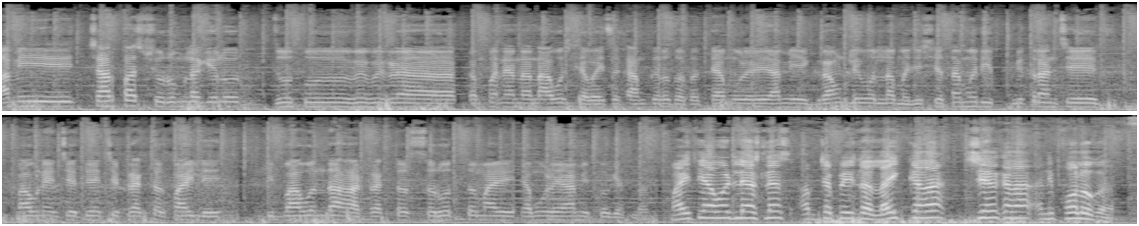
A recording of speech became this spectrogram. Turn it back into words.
आम्ही चार पाच शोरूमला गेलो जो तो वेगवेगळ्या कंपन्यांना नावच ठेवायचं काम करत होता. त्यामुळे आम्ही ग्राउंड लेवलला म्हणजे शेतामध्ये मित्रांचे पाहुण्यांचे त्यांचे ट्रॅक्टर पाहिले की बावन्न हा ट्रॅक्टर सर्वोत्तम आहे त्यामुळे आम्ही तो घेतला. माहिती आवडली असल्यास आमच्या पेजला लाईक करा शेअर करा आणि फॉलो करा.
